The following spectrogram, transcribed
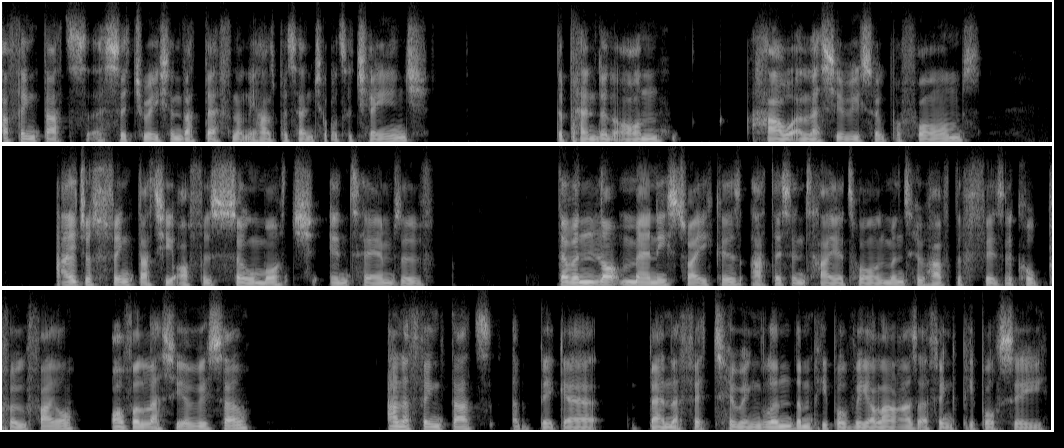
I think that's a situation that definitely has potential to change, dependent on how Alessia Russo performs. I just think that she offers so much in terms of there are not many strikers at this entire tournament who have the physical profile of Alessia Russo. And I think that's a bigger benefit to England than people realise. I think people see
